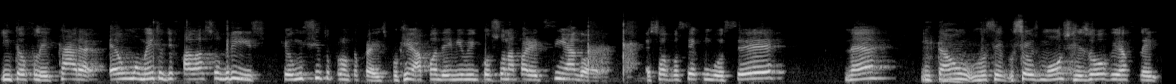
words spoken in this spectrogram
Então eu falei, cara, é um momento de falar sobre isso, eu me sinto pronta para isso, porque a pandemia me encostou na parede, sim, agora. É só você com você, né? Então, você, os seus monstros resolve. E eu falei,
